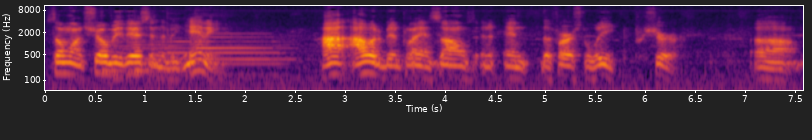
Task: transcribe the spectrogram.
someone showed me this in the beginning, I, I would have been playing songs in, in the first week for sure. Um,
